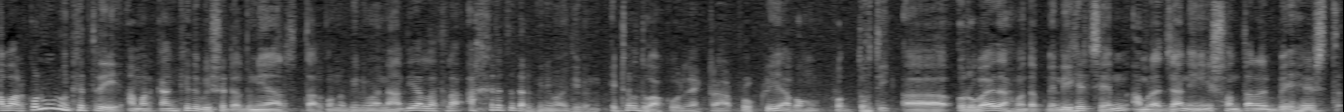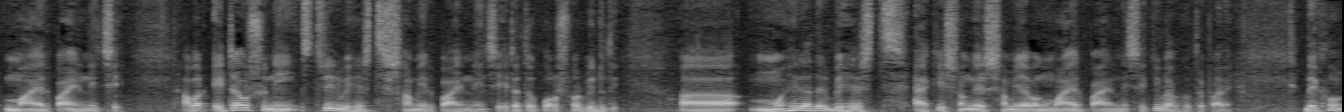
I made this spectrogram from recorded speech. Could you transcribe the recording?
আবার কোনো কোনো ক্ষেত্রে আমার কাঙ্ক্ষিত বিষয়টা দুনিয়ার তার কোনো বিনিময় না দিয়ে আল্লাহ তালা আখেরাতে তার বিনিময় দিবেন। এটাও দোয়া কবুলের একটা প্রক্রিয়া এবং পদ্ধতি। রুবায়দ আহমদ আপনি লিখেছেন, আমরা জানি সন্তানের বেহেস্ত মায়ের পায়ের নিচে। আবার এটাও শুনি, স্ত্রীর বেহেস্ত স্বামীর পায়ের নিচে। এটা তো পরস্পর বিরোধী। মহিলাদের বেহেস্ত একই সঙ্গে স্বামী এবং মায়ের পায়ের নিচে কীভাবে হতে পারে? দেখুন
